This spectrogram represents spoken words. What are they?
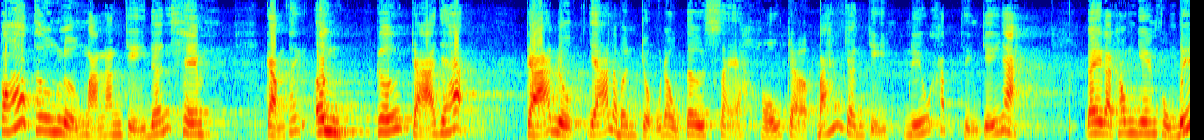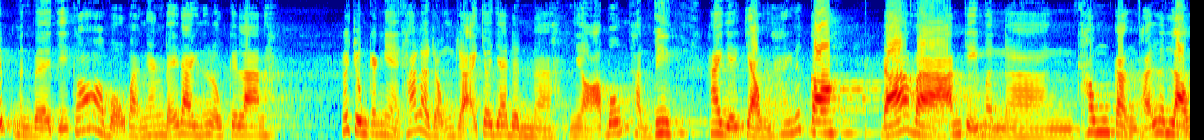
có thương lượng mạnh anh chị đến xem. Cảm thấy ưng, cứ trả giá. Trả được giá là bên chủ đầu tư sẽ hỗ trợ bán cho anh chị nếu khách thiện chí nha. Đây là không gian phòng bếp. Mình về chỉ có bộ bàn ngăn để đây nữa là ok la nè. Nói chung căn nhà khá là rộng rãi cho gia đình à, nhỏ bốn thành viên. Hai vợ chồng, hai đứa con đó và anh chị mình à, không cần phải lên lầu.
